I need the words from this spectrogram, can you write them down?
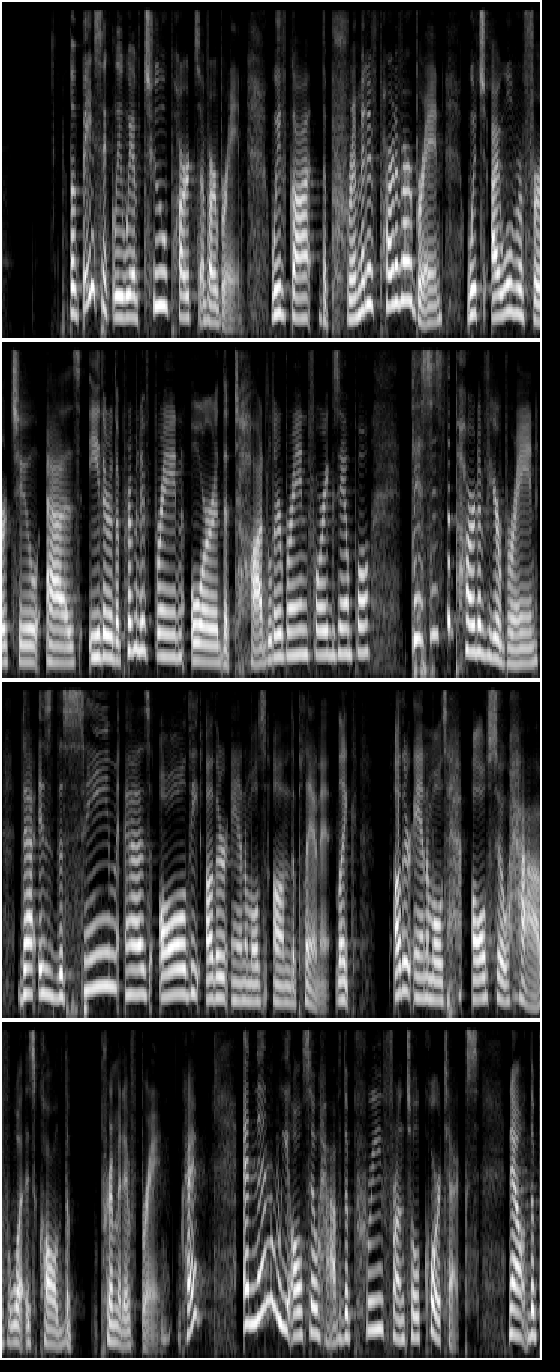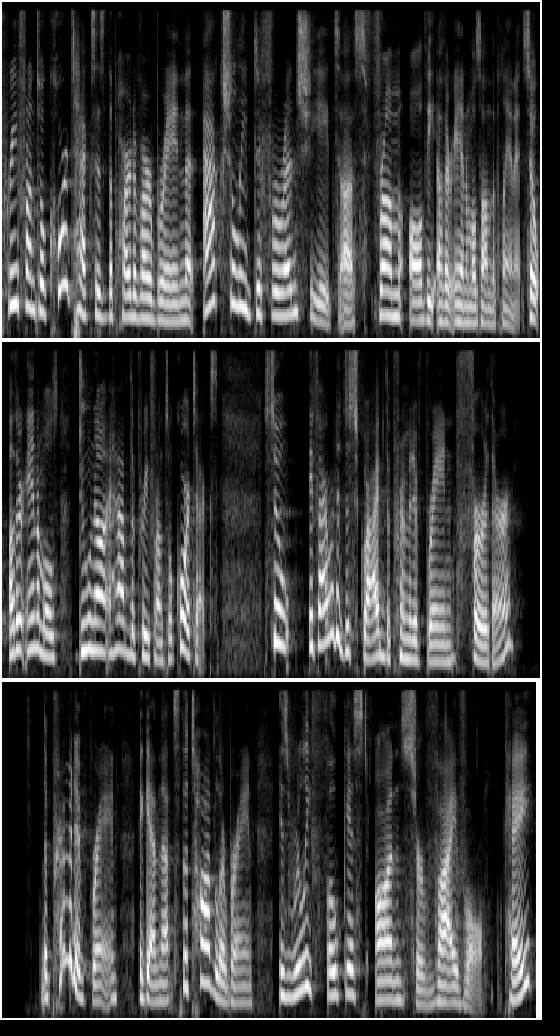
But basically, we have two parts of our brain. We've got the primitive part of our brain, which I will refer to as either the primitive brain or the toddler brain, for example. This is the part of your brain that is the same as all the other animals on the planet. Like other animals also have what is called the primitive brain, okay? And then we also have the prefrontal cortex. Now, the prefrontal cortex is the part of our brain that actually differentiates us from all the other animals on the planet. So, other animals do not have the prefrontal cortex. So, if I were to describe the primitive brain further, the primitive brain, again, that's the toddler brain, is really focused on survival. Okay.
